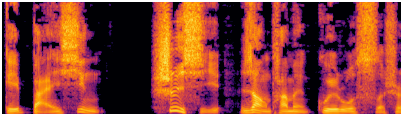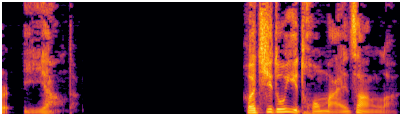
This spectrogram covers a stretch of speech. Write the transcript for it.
给百姓施洗，让他们归入死是一样的，和基督一同埋葬了。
